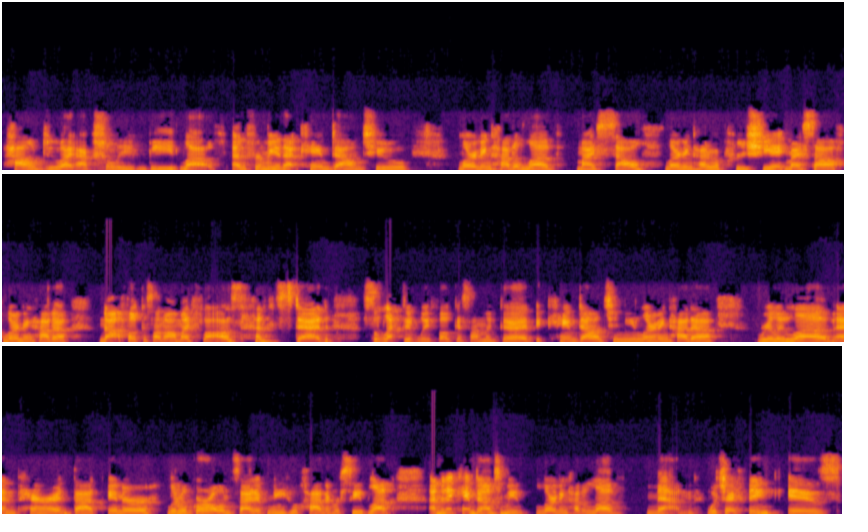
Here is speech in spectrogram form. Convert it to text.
how do I actually be love? And for me, that came down to learning how to love myself, learning how to appreciate myself, learning how to not focus on all my flaws and instead selectively focus on the good. It came down to me learning how to really love and parent that inner little girl inside of me who hadn't received love. And then it came down to me learning how to love men, which I think is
